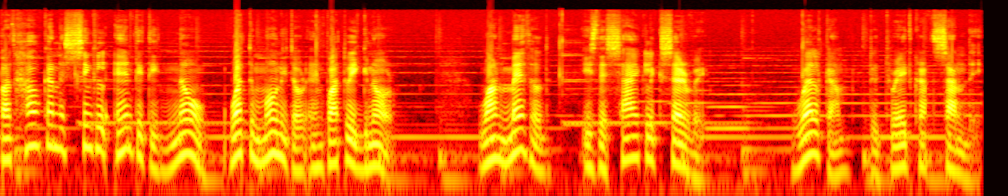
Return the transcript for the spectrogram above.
But how can a single entity know what to monitor and what to ignore? One method is the cyclic survey. Welcome to Tradecraft Sunday.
